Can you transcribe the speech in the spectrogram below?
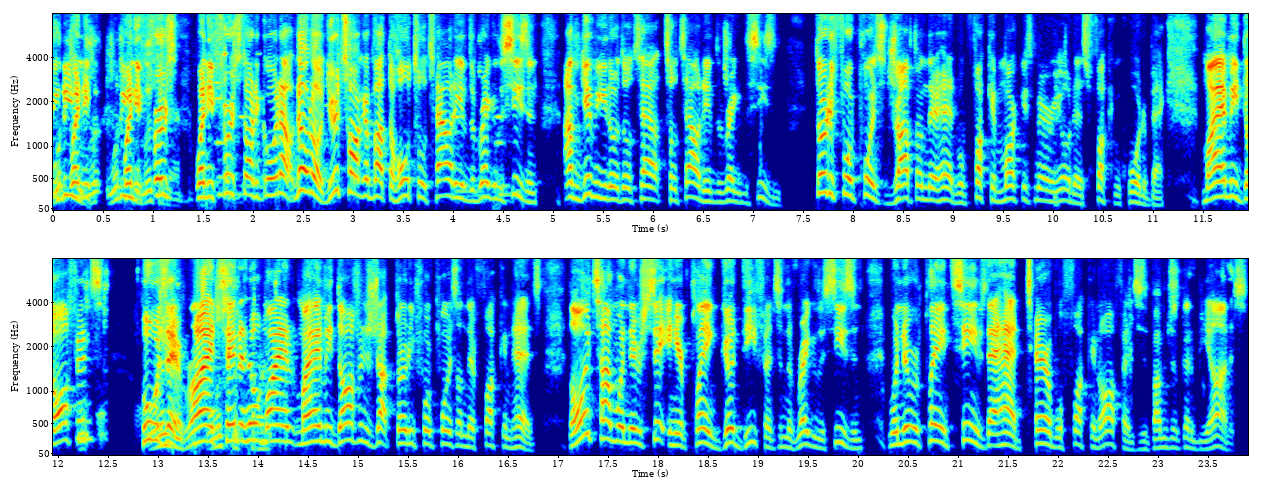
Henry you when he loo- what are when he first at? when he first started going out. No, no, you're talking about the whole totality of the regular season. I'm giving you the total, totality of the regular season. 34 points dropped on their head with fucking Marcus Mariota as fucking quarterback. Miami Dolphins. Who was there? it- Ryan what's the Tannehill. Miami, Miami Dolphins dropped 34 points on their fucking heads. The only time when they were sitting here playing good defense in the regular season, when they were playing teams that had terrible fucking offenses, if I'm just going to be honest.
